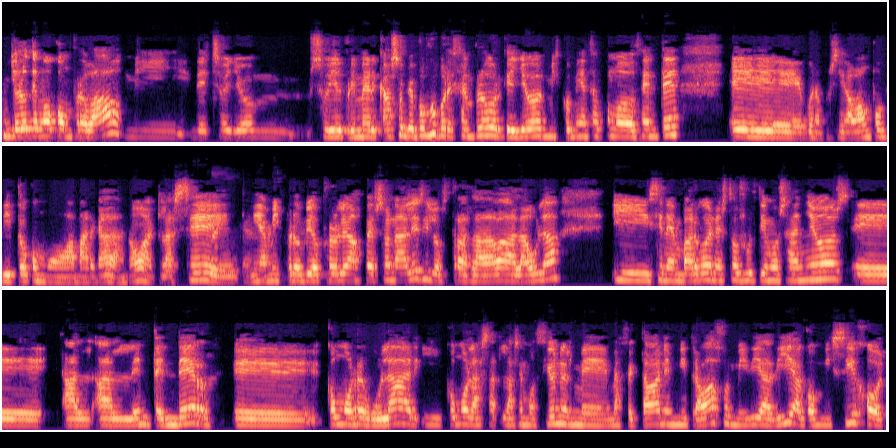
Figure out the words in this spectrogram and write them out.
Eh, yo lo tengo comprobado, de hecho yo mm, soy el primer caso que pongo, por ejemplo, porque yo en mis comienzos como docente, eh, bueno, pues llegaba un poquito como amargada, ¿no? A clase tenía mis propios problemas personales y los trasladaba al aula. Y sin embargo en estos últimos años, eh, al, entender cómo regular y cómo las, emociones me, me afectaban en mi trabajo, en mi día a día, con mis hijos,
